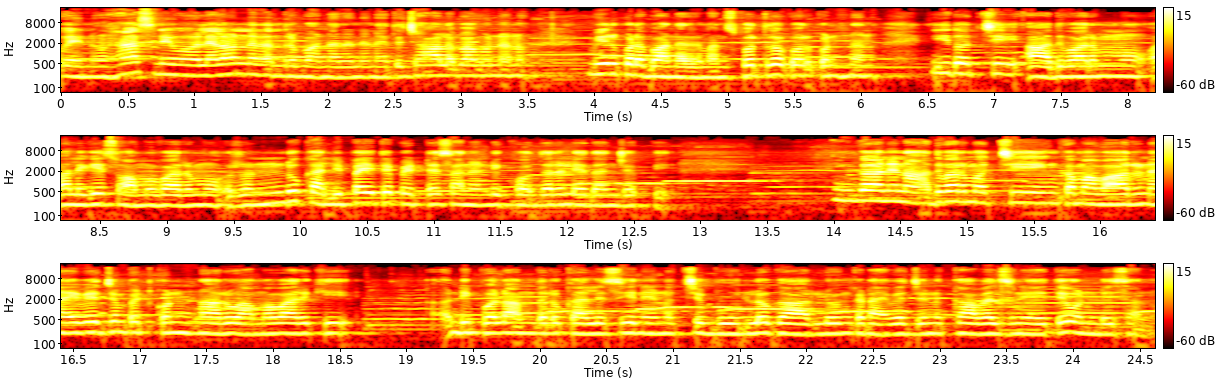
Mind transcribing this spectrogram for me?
Venu. హాస్ని వాళ్ళు ఎలా ఉన్నారు? అందరూ బాగున్నారు? నేనైతే చాలా బాగున్నాను. మీరు కూడా బాగున్నారని మనస్ఫూర్తిగా కోరుకుంటున్నాను. ఇది వచ్చి ఆదివారము అలాగే సోమవారము రెండు కలిపి అయితే పెట్టేశానండి కుదరలేదని చెప్పి. ఇంకా నేను ఆదివారం వచ్చి ఇంకా మా వారు నైవేద్యం పెట్టుకుంటున్నారు అమ్మవారికి. డిపోలో అందరూ కలిసి నేను వచ్చి బూర్లో గారెలు ఇంకా నైవేద్యానికి కావాల్సినవి అయితే వండేశాను.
